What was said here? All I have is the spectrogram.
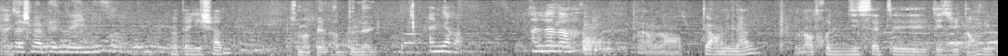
Bah, je m'appelle Noémie. Je m'appelle Hicham. Je m'appelle Abdoulaye. Amira. Aldana. On est en terminale, on est entre 17 et 18 ans. Du coup.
